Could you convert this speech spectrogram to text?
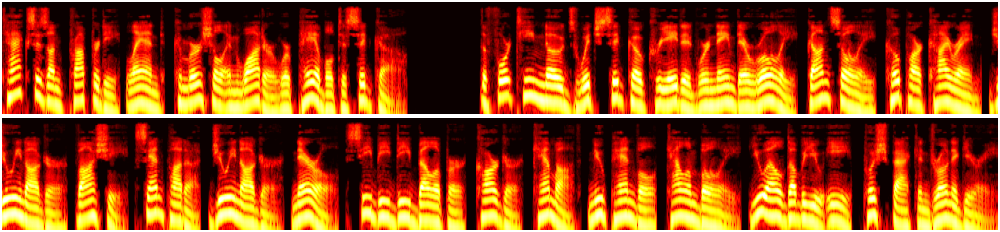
Taxes on property, land, commercial and water were payable to CIDCO. The 14 nodes which CIDCO created were named Airoli, Ghonsoli, Kopar Khairane, Juinagar, Vashi, Sanpada, Juinagar, Nerul, CBD Belapur, Kharghar, Kamoth, New Panvel, Kalamboli, ULWE, Pushpak and Dronagiri.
